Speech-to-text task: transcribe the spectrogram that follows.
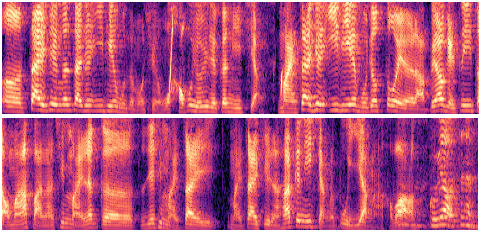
呃，债券跟债券 ETF 怎么选？我毫不犹豫的跟你讲，买债券 ETF 就对了啦，不要给自己找麻烦了，去买那个直接去买债买债券啊，它跟你想的不一样啊，好不好？股鱼老师很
